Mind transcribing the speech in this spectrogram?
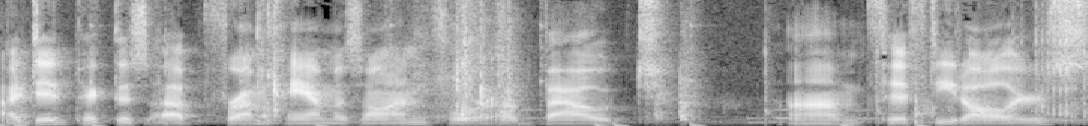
I did pick this up from Amazon for about um, $50.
